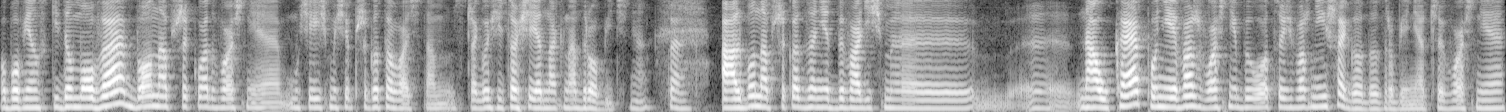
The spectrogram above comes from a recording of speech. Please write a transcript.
obowiązki domowe, bo na przykład właśnie musieliśmy się przygotować tam z czegoś i coś jednak nadrobić, nie? Tak. Albo na przykład zaniedbywaliśmy y, naukę, ponieważ właśnie było coś ważniejszego do zrobienia, czy właśnie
